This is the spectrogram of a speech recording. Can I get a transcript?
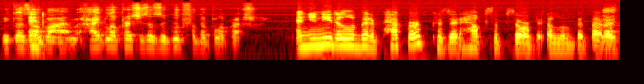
because And- of uh, high blood pressure is also good for the blood pressure. And you need a little bit of pepper because it helps absorb it a little bit better.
